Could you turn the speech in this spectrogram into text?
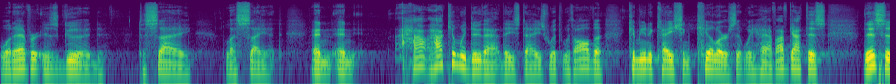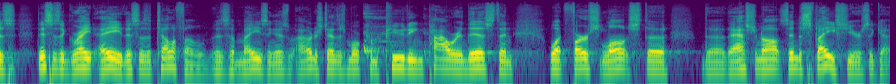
Whatever is good to say, let's say it. And, and how, how can we do that these days with, with all the communication killers that we have? I've got this. This is, this is a great aid. This is a telephone. This is amazing. There's, I understand there's more computing power in this than what first launched the, the, the, astronauts into space years ago.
